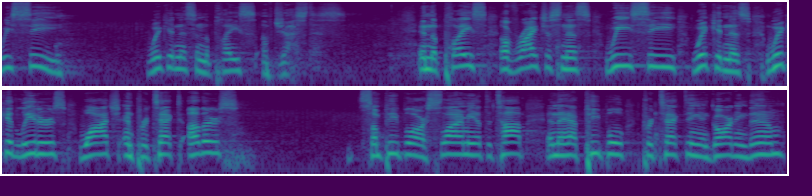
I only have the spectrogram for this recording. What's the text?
We see wickedness in the place of justice. In the place of righteousness, we see wickedness. Wicked leaders watch and protect others some people are slimy at the top and they have people protecting and guarding them.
